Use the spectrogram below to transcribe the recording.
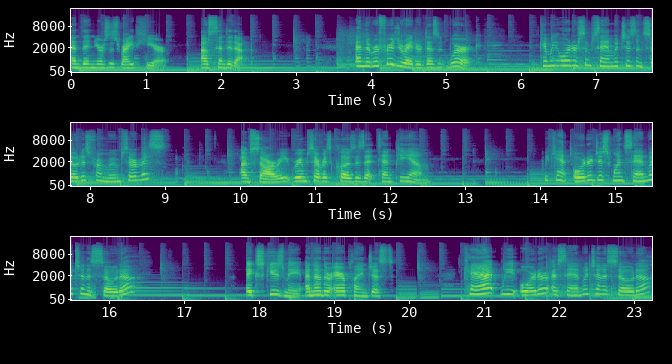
and then yours is right here. I'll send it up. And the refrigerator doesn't work. Can we order some sandwiches and sodas from room service? I'm sorry, room service closes at 10 p.m. We can't order just one sandwich and a soda? Excuse me, another airplane just. Can't we order a sandwich and a soda?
